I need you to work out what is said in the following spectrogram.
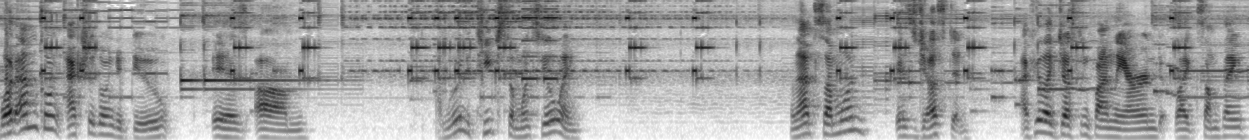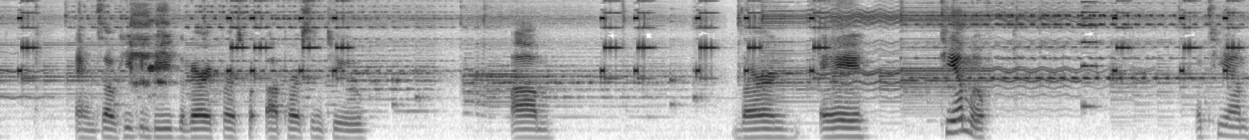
what I'm going actually going to do is, um, I'm going to teach someone Steel. And that someone is Justin. I feel like Justin finally earned, like, something. And so he can be the very first uh, person to, um, learn a TM move. A TM.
